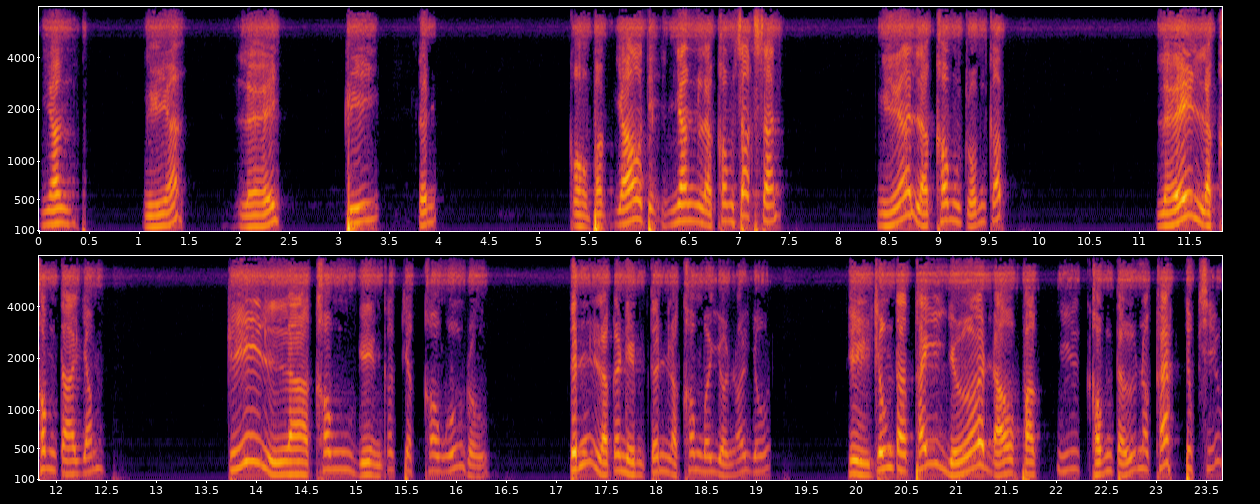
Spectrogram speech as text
Nhân, nghĩa, lễ, trí, tính. Còn phật giáo thì nhân là không sát sanh, nghĩa là không trộm cắp, lễ là không tà dâm, trí là không ghiền các chất, không uống rượu tính là cái niềm tin là không bao giờ nói dối. Thì chúng ta thấy giữa đạo phật với khổng tử nó khác chút xíu.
